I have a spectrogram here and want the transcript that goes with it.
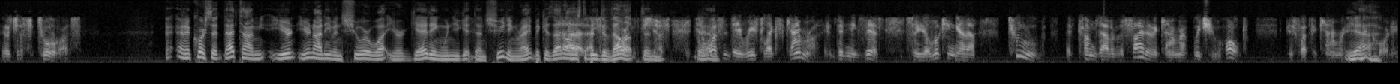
there was just the two of us. And of course, at that time, you're you're not even sure what you're getting when you get done shooting, right? Because that all has Uh, to be developed. And yes. There yeah. wasn't a reflex camera; it didn't exist. So you're looking at a tube that comes out of the side of the camera, which you hope is what the camera is Yeah. recording.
